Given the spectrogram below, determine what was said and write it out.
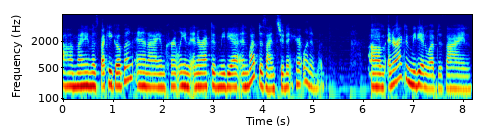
Uh, my name is Becky Goben, and I am currently an interactive media and web design student here at Lindenwood. Um, interactive media and web design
